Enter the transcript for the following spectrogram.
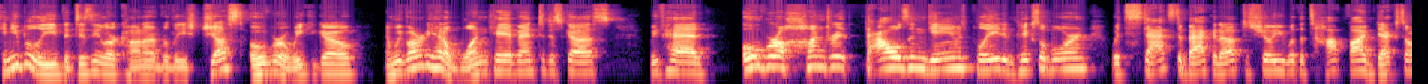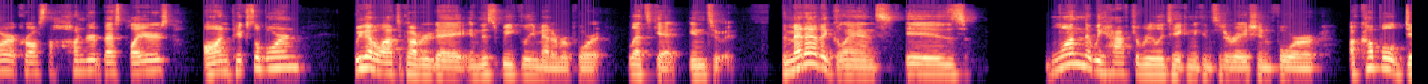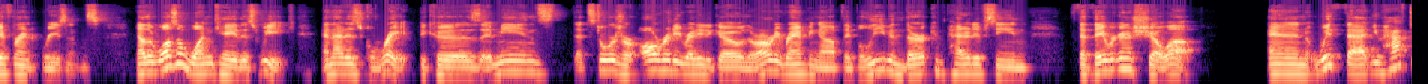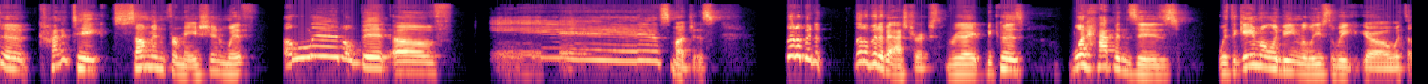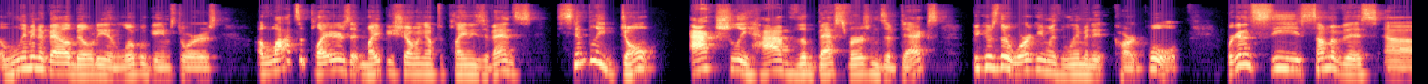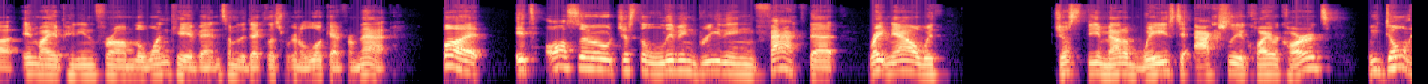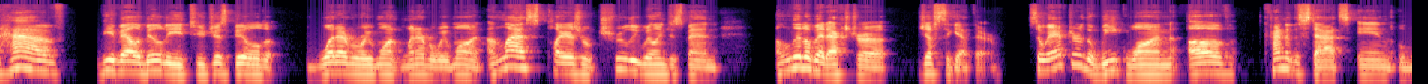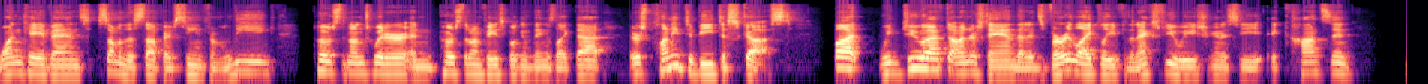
Can you believe that Disney Lorcana released just over a week ago, and we've already had a 1K event to discuss? We've had over a hundred thousand games played in Pixelborn with stats to back it up to show you what the top five decks are across the hundred best players on Pixelborn. We got a lot to cover today in this weekly meta report. Let's get into it. The meta at a glance is one that we have to really take into consideration for a couple different reasons. Now, there was a 1K this week, and that is great because it means that stores are already ready to go. They're already ramping up. They believe in their competitive scene that they were going to show up. And with that, you have to kind of take some information with a little bit of eh, smudges, a little bit, a little bit of asterisks, right? Because what happens is with the game only being released a week ago, with a limited availability in local game stores, lots of players that might be showing up to play in these events simply don't actually have the best versions of decks because they're working with limited card pool. We're going to see some of this, uh, in my opinion, from the 1K event and some of the deck lists we're going to look at from that. But it's also just the living, breathing fact that right now, with just the amount of ways to actually acquire cards, we don't have the availability to just build whatever we want whenever we want, unless players were truly willing to spend a little bit extra just to get there. So after the week one of kind of the stats in 1K events, some of the stuff I've seen from League posted on Twitter and posted on Facebook and things like that, there's plenty to be discussed. But we do have to understand that it's very likely for the next few weeks, you're going to see a constant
